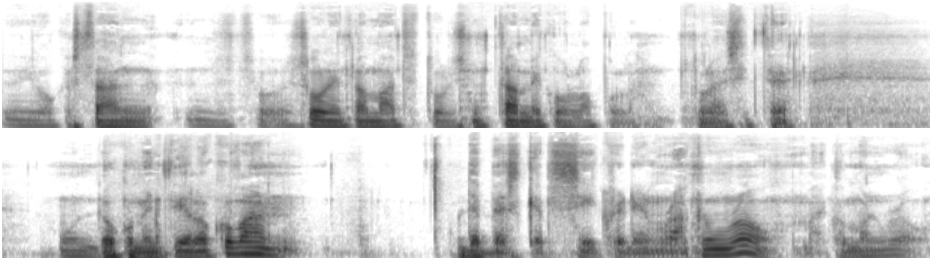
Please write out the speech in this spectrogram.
julkaistaan su, suunnitelma, että se tulisi nyt tammikuun lopulla. Tulee sitten mun dokumenttielokuvan The Best Kept Secret in Rock and Roll, Michael Monroe.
